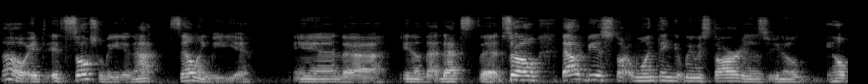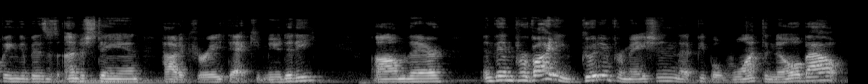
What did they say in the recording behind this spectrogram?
No, it, it's social media, not selling media, and uh, you know that that's the so that would be a start. One thing that we would start is you know helping a business understand how to create that community um, there and then providing good information that people want to know about.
